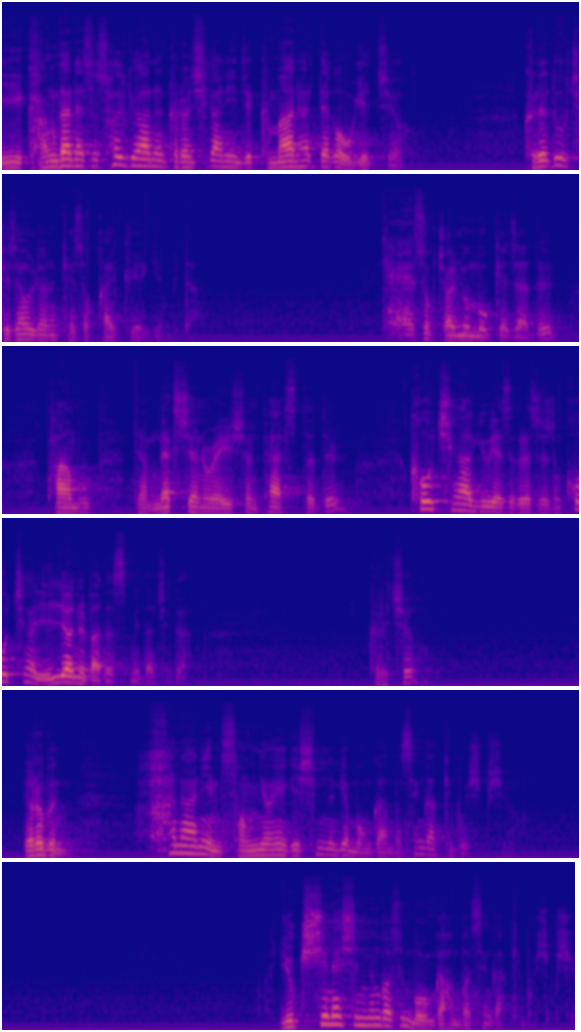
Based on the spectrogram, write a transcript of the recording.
이 강단에서 설교하는 그런 시간이 이제 그만할 때가 오겠죠. 그래도 제자 훈련은 계속할 계획입니다. 계속 젊은 목회자들, 다음 다음 next generation pastor들 코칭하기 위해서 그래서 좀 코칭을 1년을 받았습니다, 제가. 그렇죠? 여러분, 하나님 성령에게 심는 게 뭔가 한번 생각해 보십시오. 육신에 심는 것은 뭔가 한번 생각해 보십시오.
